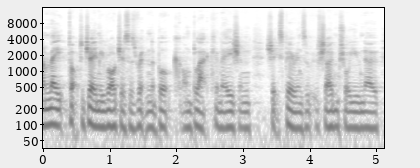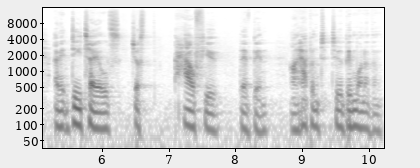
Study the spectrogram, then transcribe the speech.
My mate, Dr. Jami Rogers, has written a book on black and Asian Shakespeareans, which I'm sure you know, and it details just how few there have been. I happened to have been one of them,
